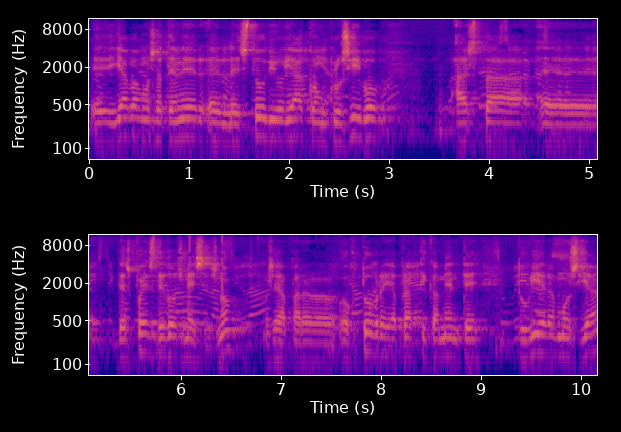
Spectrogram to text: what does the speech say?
Eh, ya vamos a tener el estudio ya conclusivo hasta eh, después de dos meses, ¿no? O sea, para octubre ya prácticamente tuviéramos ya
